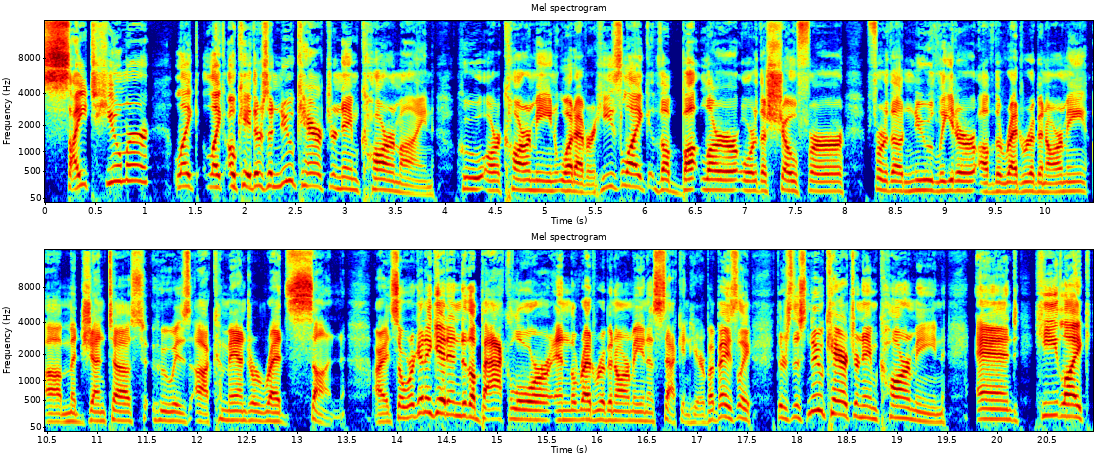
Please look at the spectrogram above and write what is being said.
sight humor? Like like okay there's a new character named carmine who or carmine whatever. He's like the butler or the chauffeur for the new leader of the red ribbon army uh, magenta who is uh, commander red's son. All right so we're gonna get into the back lore and the red ribbon army in a second here. But basically there's this new character named carmine and he like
